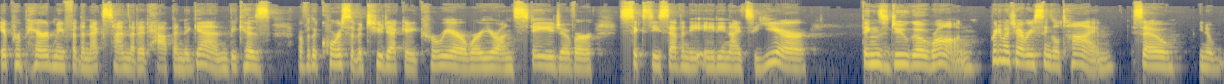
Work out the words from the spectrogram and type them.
it prepared me for the next time that it happened again because over the course of a two decade career where you're on stage over 60 70 80 nights a year things do go wrong pretty much every single time. So you know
